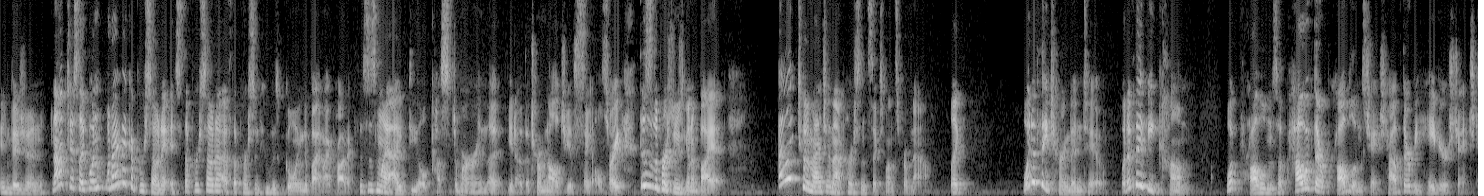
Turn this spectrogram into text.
envision not just like when, when I make a persona, it's the persona of the person who is going to buy my product. This is my ideal customer in the you know the terminology of sales, right? This is the person who's going to buy it. I like to imagine that person six months from now. Like, what have they turned into? What have they become? What problems have how have their problems changed? How have their behaviors changed?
